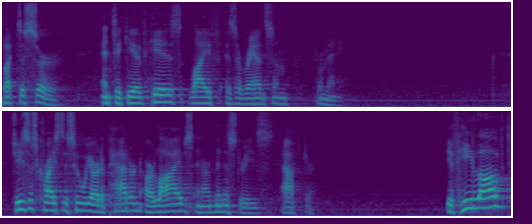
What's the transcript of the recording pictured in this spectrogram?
but to serve and to give his life as a ransom for many. Jesus Christ is who we are to pattern our lives and our ministries after. If he loved,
